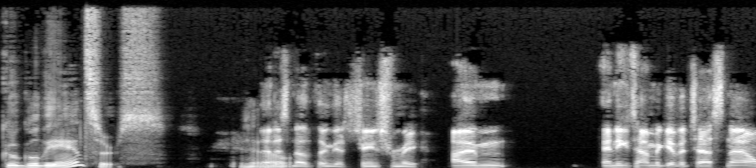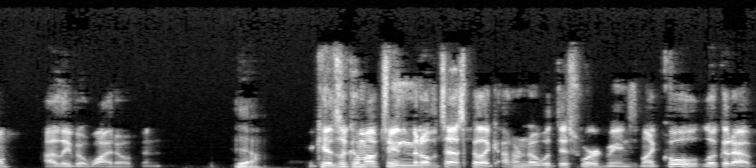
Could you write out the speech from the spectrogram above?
Google the answers? You That know? is another thing that's changed for me. I'm anytime I give a test now, I leave it wide open. Yeah. The kids will come up to me in the middle of a test, be like, I don't know what this word means. I'm like, cool, look it up.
